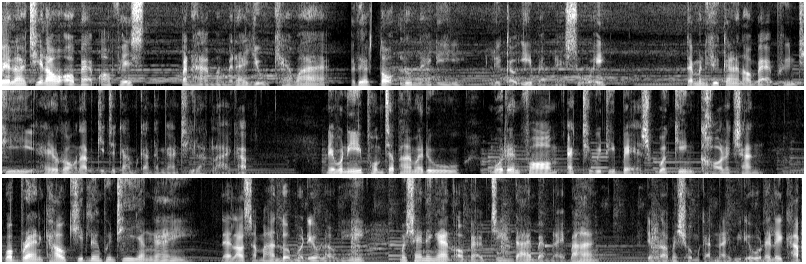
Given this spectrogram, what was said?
เวลาที่เราออกแบบออฟฟิศปัญหามันไม่ได้อยู่แค่ว่าเลือกโต๊ะรุ่นไหนดี หรือเก้าอี้แบบไหนสวย แต่มันคือการออกแบบพื้นที่ให้รองรับกิจกรรมการทำงานที่หลากหลายครับ ในวันนี้ผมจะพามาดู Modern Form Activity Based Working Collection ว่าแบรนด์เขาคิดเรื่องพื้นที่ยังไง และเราสามารถโหลดโมเดลเหล่านี้มาใช้ในงานออกแบบจริงได้แบบไหนบ้าง เดี๋ยวเราไปชมกันในวิดีโอได้เลยครับ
